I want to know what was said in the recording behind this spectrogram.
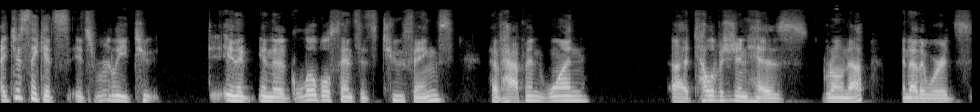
I just think it's it's really too in a in a global sense, it's two things have happened. One, uh, television has grown up. In other words,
